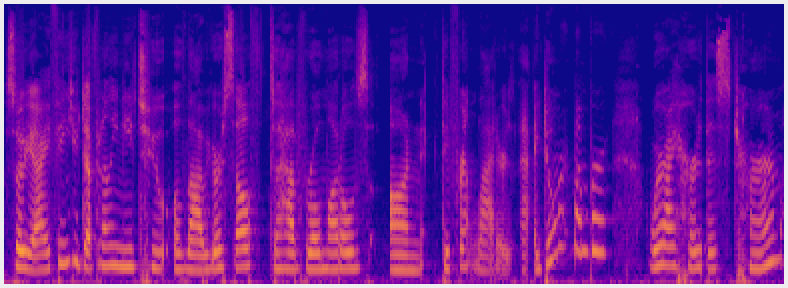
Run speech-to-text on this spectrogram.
So, yeah, I think you definitely need to allow yourself to have role models on different ladders. I don't remember where I heard this term,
